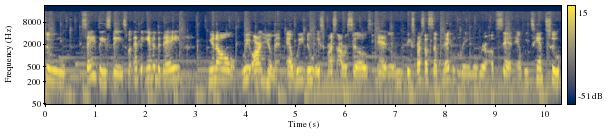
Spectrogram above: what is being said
to say these things, but at the end of the day, you know, we are human and we do express ourselves and express ourselves negatively when we're upset. And we tend to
